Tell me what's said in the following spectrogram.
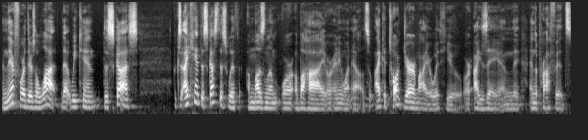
And therefore, there's a lot that we can discuss because I can't discuss this with a Muslim or a Baha'i or anyone else. I could talk Jeremiah with you or Isaiah and the, and the prophets.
